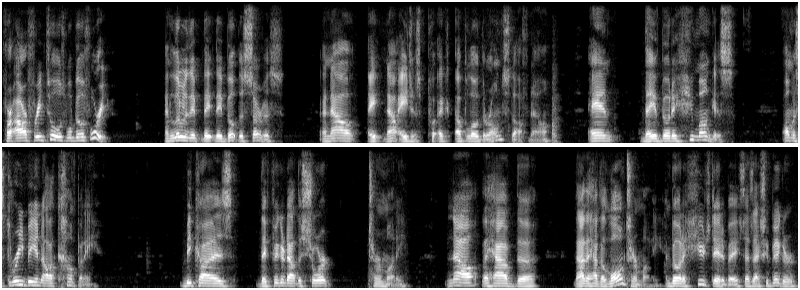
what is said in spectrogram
for our free tools. We'll build for you. And literally, they, they, they built this service. And now, now agents put, upload their own stuff now. And they've built a humongous, almost $3 billion company because they figured out the short term money. Now they have the now they have the long term money and built a huge database that's actually bigger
